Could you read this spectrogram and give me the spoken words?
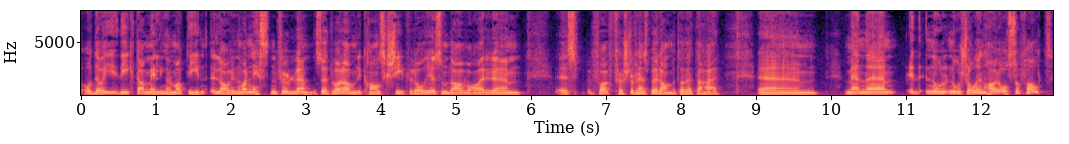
og Det gikk da meldinger om at de lagrene var nesten fulle. Så dette var amerikansk skiferolje som da var um, først og fremst ble rammet av dette her. Um, men nordsjøoljen har jo også falt.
